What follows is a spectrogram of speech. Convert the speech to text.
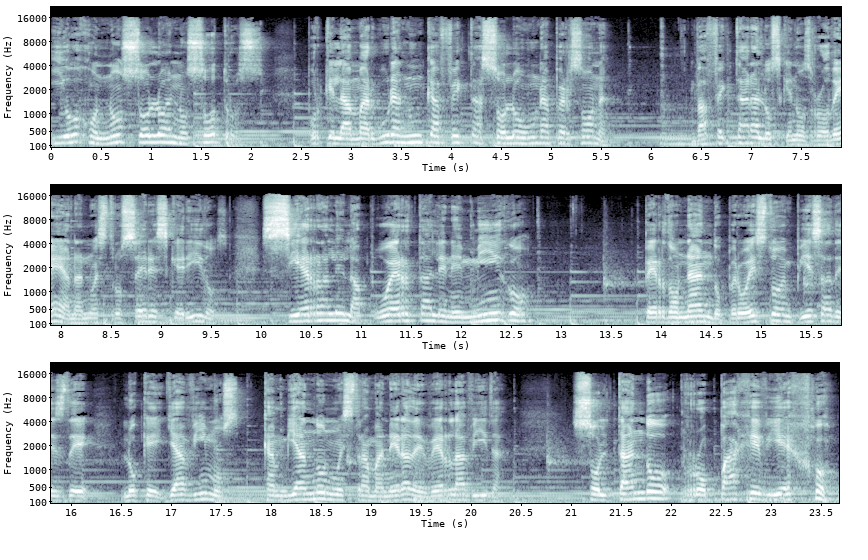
Y ojo, no solo a nosotros, porque la amargura nunca afecta a solo una persona va a afectar a los que nos rodean, a nuestros seres queridos. Ciérrale la puerta al enemigo perdonando, pero esto empieza desde lo que ya vimos, cambiando nuestra manera de ver la vida soltando ropaje viejo,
